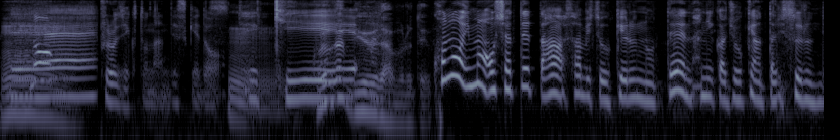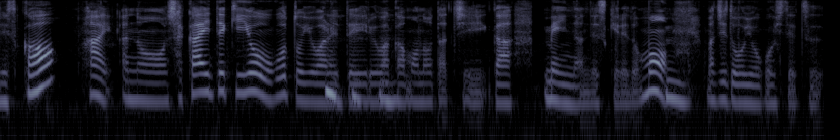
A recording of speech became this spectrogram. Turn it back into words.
うん。へプロジェクトなんですけど、うん。こ敵れがビューダブルというこの今おっしゃってたサービスを受けるのって何か条件あったりするんですか？はい、あの社会的養護と言われている若者たちがメインなんですけれども、うん。まあ、児童養護施設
